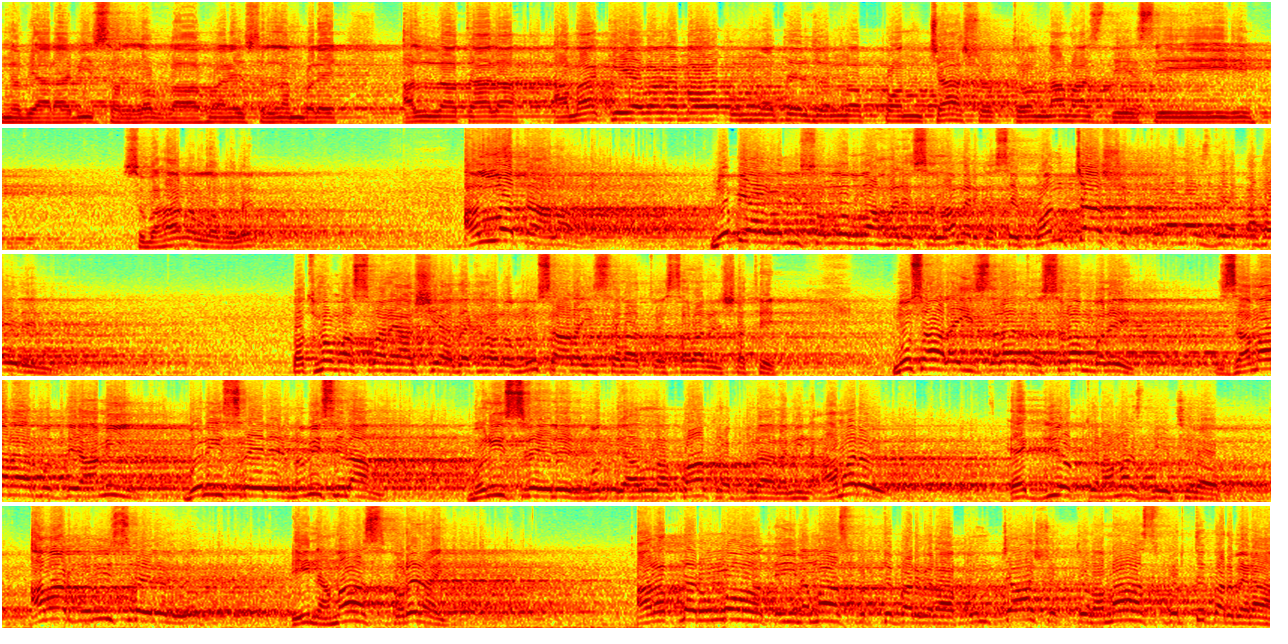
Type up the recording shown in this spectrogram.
নবী আরবি সাল্লাল্লাহু আলাইহি সাল্লাম বলে আল্লাহ তাআলা আমাকে এবং আমার উন্নতের জন্য পঞ্চাশ ওয়াক্ত নামাজ দিয়েছি। সুবাহান আল্লাহ বলেন। আল্লাহ তাআলা নবী সাল্লাল্লাহু আলাইহি সাল্লামের কাছে পঞ্চাশ ওয়াক্ত নামাজ দিয়ে পাঠাইলেন। প্রথম আসমানে আসিয়া দেখা হলো মুসা আলাইহিস সালাতু ওয়াস সালামের সাথে। মুসা আলাইহিস সালাতু ওয়াস বলে, জামানার মধ্যে আমি বনি ইসরায়েলের নবী ছিলাম। বনি ইসরায়েলের মধ্যে আল্লাহ পাক রব্বুল আলামিন আমারও এক ওয়াক্ত নামাজ দিয়েছিল। আমার বনি ইসরায়েলের লোক এই নামাজ পড়ে নাই। আর আপনার উম্মত এই নামাজ পড়তে পারবে না, পঞ্চাশ ওয়াক্ত নামাজ পড়তে পারবে না।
